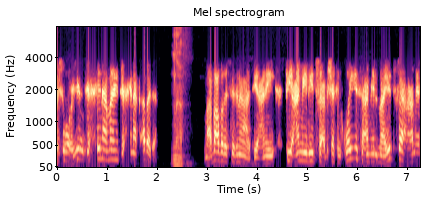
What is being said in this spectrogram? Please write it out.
مشروع ينجح هنا ما ينجح هناك ابدا. نعم. مع بعض الاستثناءات. يعني في عميل يدفع بشكل كويس عميل ما يدفع عميل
